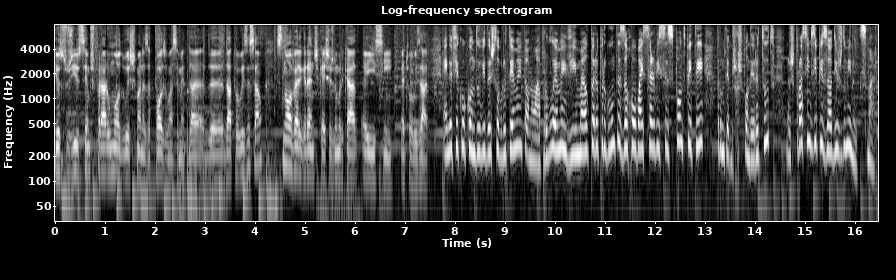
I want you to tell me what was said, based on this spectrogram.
eu sugiro sempre esperar uma ou duas semanas após o lançamento da, da, atualização. Se não houver grandes queixas no mercado, aí sim atualizar. Ainda ficou com dúvidas sobre o tema? Então não há problema. Envie e-mail para perguntas.iservices.pt. Prometemos responder a tudo nos próximos episódios do Minuto Smart.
